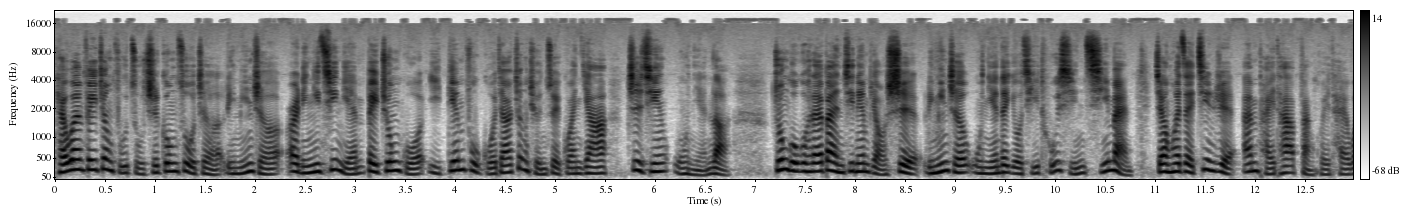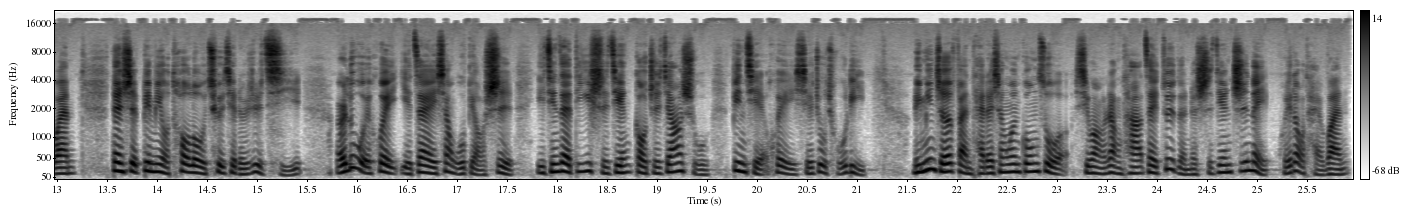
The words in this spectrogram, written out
台湾非政府组织工作者李明哲，二零一七年被中国以颠覆国家政权罪关押，至今五年了。中国国台办今天表示，李明哲五年的有期徒刑期满，将会在近日安排他返回台湾，但是并没有透露确切的日期。而陆委会也在上午表示，已经在第一时间告知家属，并且会协助处理。李明哲返台的相关工作，希望让他在最短的时间之内回到台湾。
